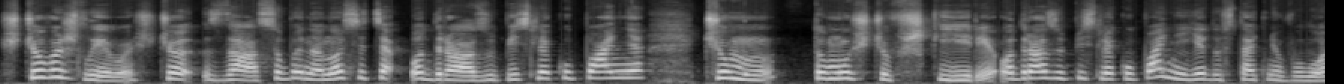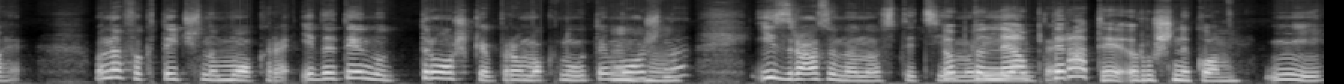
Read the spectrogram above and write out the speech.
Що важливо, що засоби наносяться одразу після купання. Чому? Тому що в шкірі одразу після купання є достатньо вологи. Вона фактично мокра, і дитину трошки промокнути можна і зразу наносити ці Тобто не обтирати рушником. Ні,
